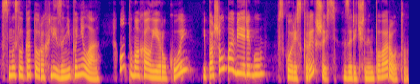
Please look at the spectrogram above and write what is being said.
смысла которых Лиза не поняла, он помахал ей рукой и пошел по берегу, вскоре скрывшись за речным поворотом.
